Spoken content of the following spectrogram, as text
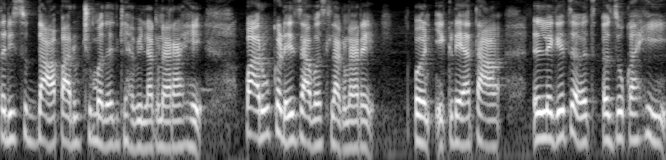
तरी सुद्धा पारूची मदत घ्यावी लागणार आहे. पारूकडे जावंच लागणार आहे. पण इकडे आता लगेचच जो काही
